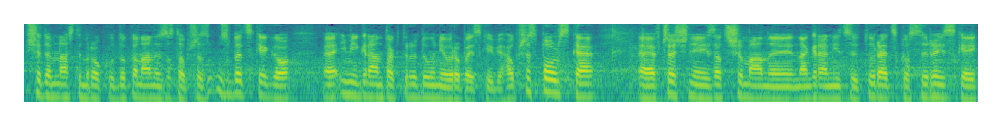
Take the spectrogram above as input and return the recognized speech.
w 17 roku dokonany został przez uzbeckiego e, imigranta, który do Unii Europejskiej wjechał przez Polskę. E, Zatrzymany na granicy turecko-syryjskiej,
